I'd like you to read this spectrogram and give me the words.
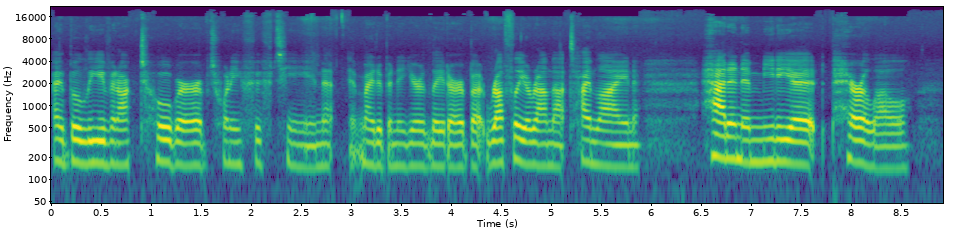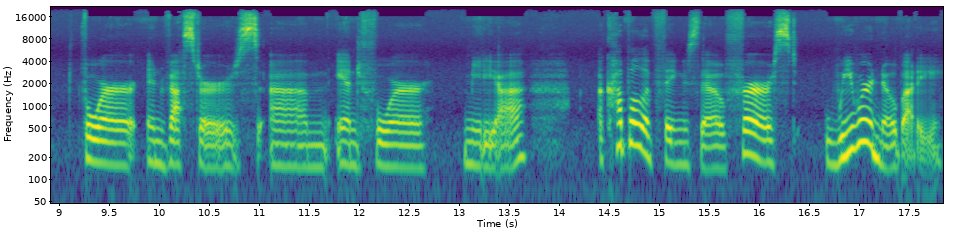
I believe, in October of 2015. It might have been a year later, but roughly around that timeline, had an immediate parallel for investors um, and for media. A couple of things, though. First, we were nobody.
